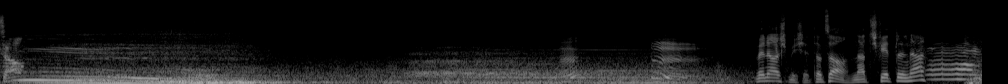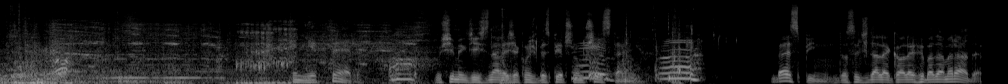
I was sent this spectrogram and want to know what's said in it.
Co? Wynośmy się, to co? Nadświetlna? To nie fair. Musimy gdzieś znaleźć jakąś bezpieczną przystań. Bez pin, dosyć daleko, ale chyba damy radę.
